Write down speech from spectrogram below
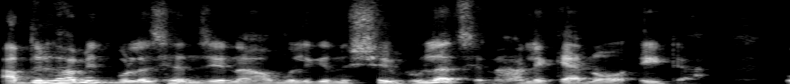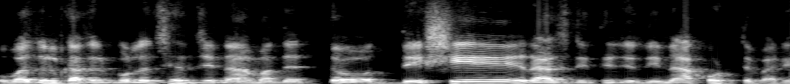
আব্দুল হামিদ বলেছেন যে, না আওয়ামী লীগের নিশ্চয়ই ভুল আছে। না হলে কেন এইটা? ওবায়দুল কাদের বলেছেন যে, না, আমাদের তো দেশে রাজনীতি যদি না করতে পারি,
